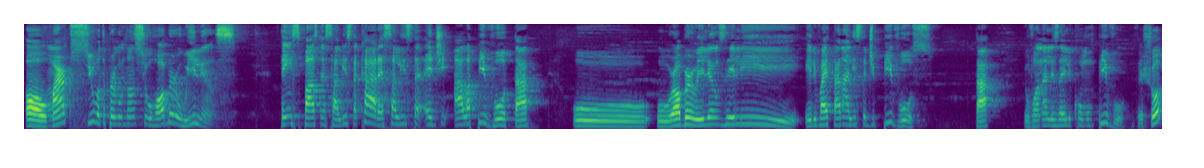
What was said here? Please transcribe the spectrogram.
Ó, o Marcos Silva tá perguntando se o Robert Williams tem espaço nessa lista. Cara, essa lista é de ala pivô, tá? O, o Robert Williams, ele, ele vai estar tá na lista de pivôs, tá? Eu vou analisar ele como um pivô, fechou?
